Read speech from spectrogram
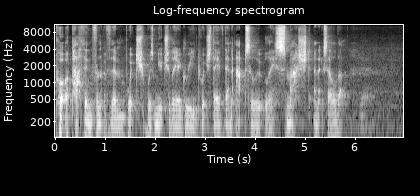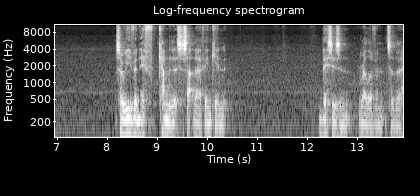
put a path in front of them which was mutually agreed, which they've then absolutely smashed and excelled at. So even if candidates are sat there thinking, this isn't relevant to the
